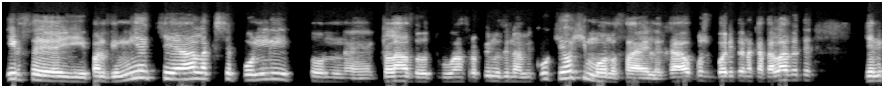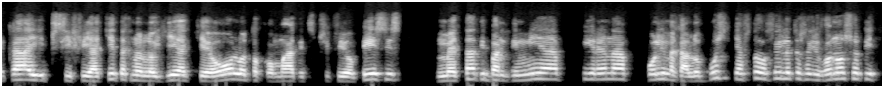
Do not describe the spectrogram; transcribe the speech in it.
ήρθε η πανδημία και άλλαξε πολύ τον ε, κλάδο του ανθρωπίνου δυναμικού και όχι μόνο θα έλεγα, όπως μπορείτε να καταλάβετε, γενικά η ψηφιακή τεχνολογία και όλο το κομμάτι της ψηφιοποίησης μετά την πανδημία πήρε ένα πολύ μεγάλο boost και αυτό οφείλεται στο γεγονός ότι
